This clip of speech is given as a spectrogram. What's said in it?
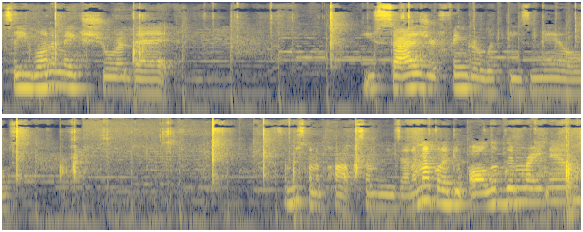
So you wanna make sure that you size your finger with these nails. I'm just gonna pop some of these out. I'm not gonna do all of them right now,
